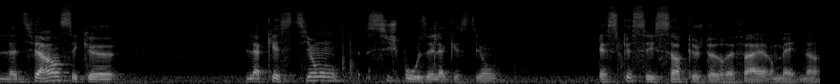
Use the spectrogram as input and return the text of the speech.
La différence, c'est que la question, si je posais la question, est-ce que c'est ça que je devrais faire maintenant,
